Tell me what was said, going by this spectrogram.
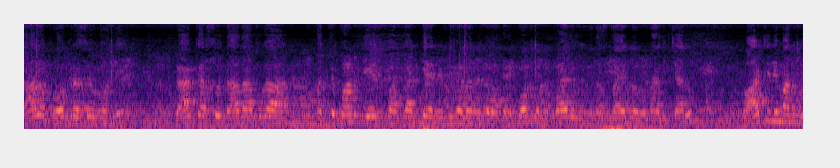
చాలా ప్రోగ్రెసివ్గా ఉంది. బ్యాంకర్స్ దాదాపుగా పత్తిపాడు నియోజకవర్గానికే రెండు వేల రెండు వందల కోట్ల రూపాయలు వివిధ స్థాయిలో రుణాలు ఇచ్చారు. వాటిని మనము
